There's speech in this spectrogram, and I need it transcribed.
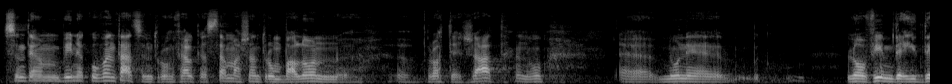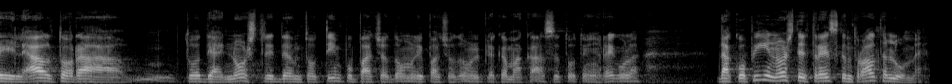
suntem binecuvântați într-un fel, că stăm așa într-un balon uh, protejat, nu, uh, nu ne lovim de ideile altora, tot de ai noștri, dăm tot timpul pacea Domnului, pacea Domnului, plecăm acasă, totul în regulă. Dar copiii noștri trăiesc într-o altă lume.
